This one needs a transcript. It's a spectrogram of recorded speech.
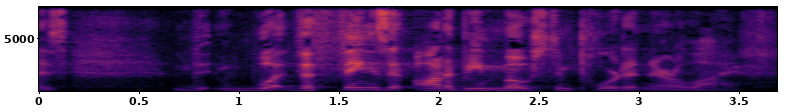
as th- what the things that ought to be most important in our life.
